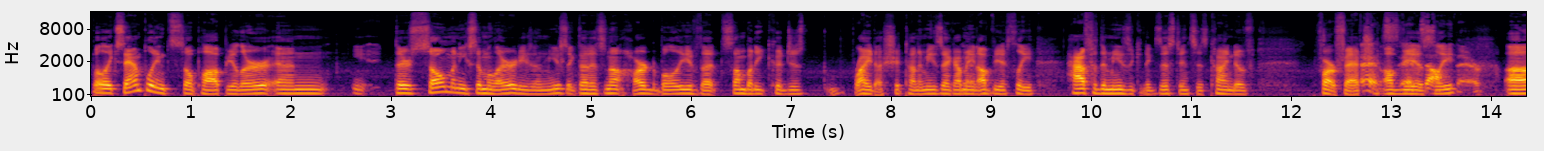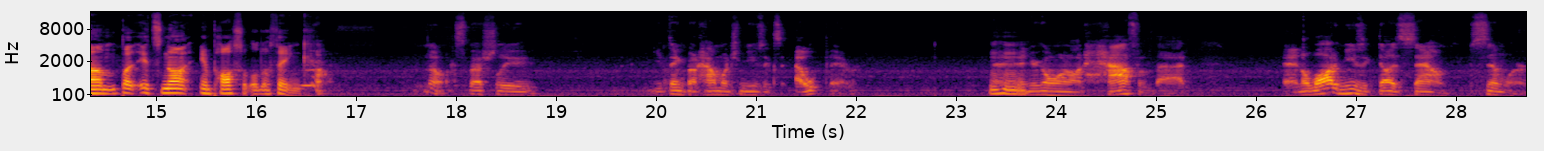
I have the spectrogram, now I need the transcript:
But like sampling's so popular and y- there's so many similarities in music that it's not hard to believe that somebody could just write a shit ton of music. I mean, obviously half of the music in existence is kind of far fetched, obviously. it's. Um, but it's not impossible to think. No, no, especially you think about how much music's out there. and, Mhm. and you're going on half of that. And a lot of music does sound similar,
